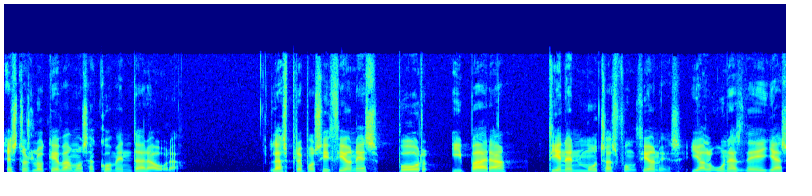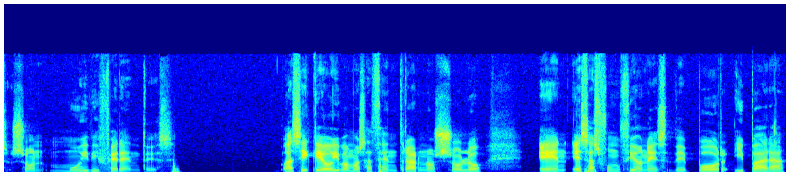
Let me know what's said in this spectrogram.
esto es lo que vamos a comentar ahora. Las preposiciones por y para tienen muchas funciones y algunas de ellas son muy diferentes. Así que hoy vamos a centrarnos solo en esas funciones de por y para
